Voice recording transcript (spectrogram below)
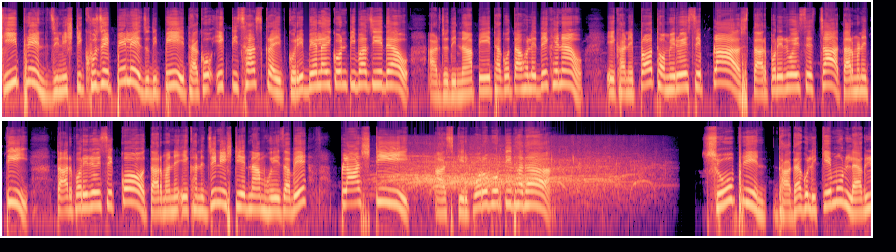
কি ফ্রেন্ড জিনিসটি খুঁজে পেলে যদি পেয়ে থাকো, একটি সাবস্ক্রাইব করে বেল আইকনটি বাজিয়ে দাও। আর যদি না পেয়ে থাকো, তাহলে দেখে নাও। এখানে প্রথমে রয়েছে প্লাস তারপরে রয়েছে চা, তার মানে টি। তারপরে রয়েছে ক, তার মানে এখানে জিনিসটির নাম হয়ে যাবে প্লাস্টিক। আজকের পরবর্তী ধাঁধা। সো ফ্রেন্ড দাদাগুলি কেমন লাগল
